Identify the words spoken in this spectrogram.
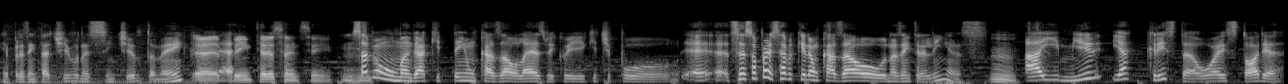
representativo nesse sentido também. É, é. bem interessante, sim. Uhum. Sabe um mangá que tem um casal lésbico e que, tipo. É, é você só percebe que ele é um casal nas entrelinhas? Hum. A Ymir e a Krista, ou a história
